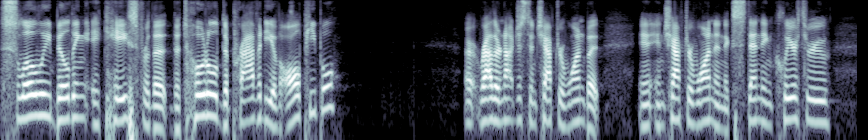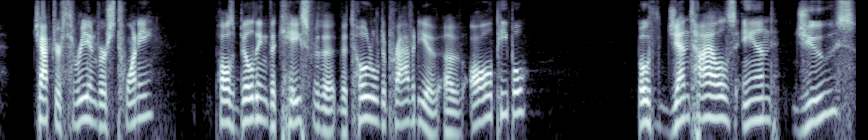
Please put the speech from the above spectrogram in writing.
slowly building a case for the, the total depravity of all people. Uh, rather, not just in chapter 1, but in, in chapter 1 and extending clear through chapter 3 and verse 20. Paul's building the case for the, the total depravity of, of all people, both Gentiles and Jews.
